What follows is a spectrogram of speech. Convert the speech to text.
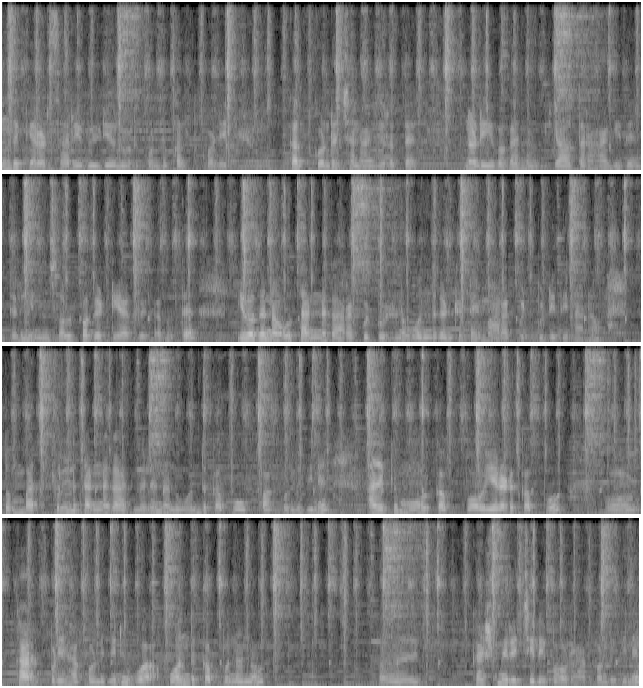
ಒಂದಕ್ಕೆರಡು ಸಾರಿ ವಿಡಿಯೋ ನೋಡಿಕೊಂಡು ಕಲ್ತ್ಕೊಳ್ಳಿ. ಕಲ್ತ್ಕೊಂಡ್ರೆ ಚೆನ್ನಾಗಿರುತ್ತೆ. ನೋಡಿ ಇವಾಗ ನಾವು ಯಾವ ಥರ ಆಗಿದೆ ಅಂತೇಳಿ ಇನ್ನೂ ಸ್ವಲ್ಪ ಗಟ್ಟಿ ಆಗಬೇಕಾಗುತ್ತೆ. ಇವಾಗ ನಾವು ತಣ್ಣಗೆ ಹಾರಕ್ಕೆ ಬಿಟ್ಬಿಡೋಣ ಒಂದು ಗಂಟೆ ಟೈಮ್ ಹಾರಕ್ಕೆ ಬಿಟ್ಬಿಟ್ಟಿದ್ದೀನಿ ನಾನು. ತುಂಬ ಫುಲ್ ತಣ್ಣಗಾದಮೇಲೆ ನಾನು ಒಂದು ಕಪ್ಪು ಉಪ್ಪು ಹಾಕ್ಕೊಂಡಿದ್ದೀನಿ. ಅದಕ್ಕೆ ಮೂರು ಕಪ್ಪು ಎರಡು ಕಪ್ಪು ಖಾರದ ಪುಡಿ ಹಾಕ್ಕೊಂಡಿದ್ದೀನಿ. ಒಂದು ಕಪ್ಪು ನಾನು ಕಾಶ್ಮೀರಿ ಚಿಲ್ಲಿ ಪೌಡ್ರ್ ಹಾಕ್ಕೊಂಡಿದ್ದೀನಿ.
